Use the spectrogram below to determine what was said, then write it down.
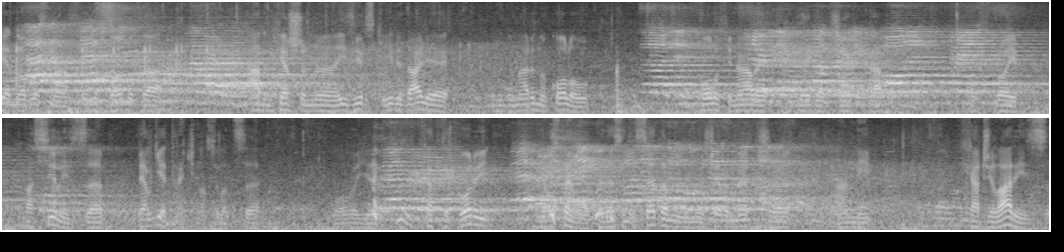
Jednoglasna fizička odluka. Adam Hešan eh, iz Irske ide dalje do narednog kola u polufinale gde ga čeka broj Vasil iz eh, Belgije, treći nosilac eh, u ovoj kategoriji. I ostajemo u 57, imamo još jedan meč Ani Hadžilari iz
